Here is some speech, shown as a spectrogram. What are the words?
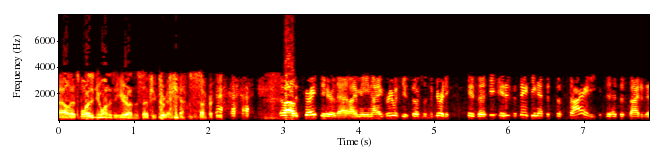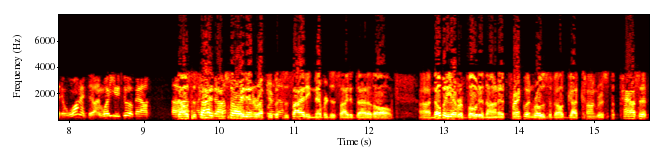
Well, that's more than you wanted to hear on the subject, Rick. I'm sorry. well, it's great to hear that. I mean, I agree with you. Social Security is a, it is a safety net that society has decided that it wanted to. And what do you do about? Uh, no, society. I'm sorry to interrupt you, but society never decided that at all. Uh, nobody ever voted on it. Franklin Roosevelt got Congress to pass it,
